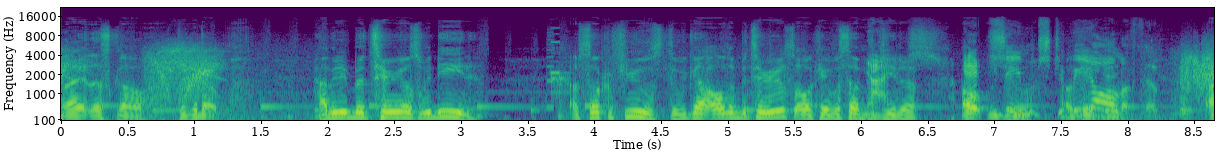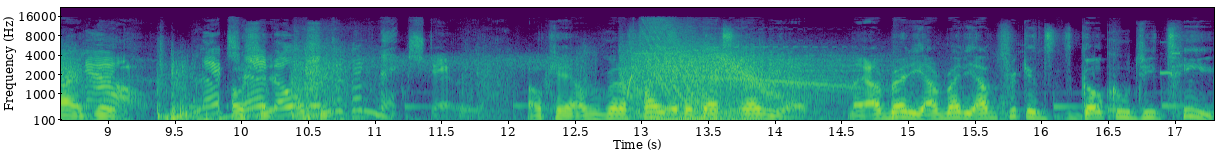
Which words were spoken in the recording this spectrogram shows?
Alright, let's go. Pick it up. How many materials we need? I'm so confused. Do we got all the materials? Okay, what's up, Vegeta? Oh, that we do. seems to okay, be all good. of them. Alright, good. let's Oh, head shit. Oh, shit. to the next area. Okay, I'm gonna fight in the next area. Like, I'm ready, I'm ready. I'm freaking Goku GT.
